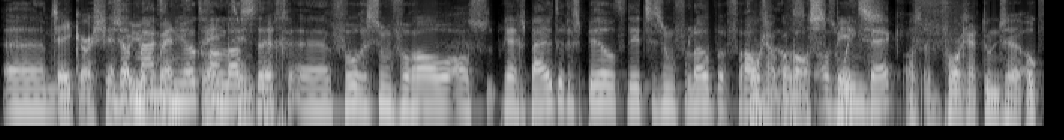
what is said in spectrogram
Ehm, Zeker als je en zo dat jong maakt bent. het nu ook gewoon 22. lastig. Eh vorig seizoen vooral als rechtsbuiten gespeeld. Dit seizoen voorlopig vooral als, als, als, als wingback. Vorig jaar toen ze ook 5-3-2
